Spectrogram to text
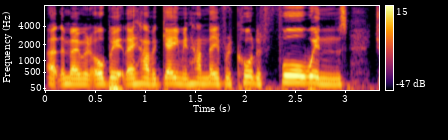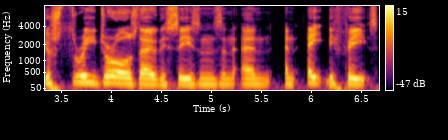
at the moment, albeit they have a game in hand. They've recorded four wins, just three draws though this season, and and, and eight defeats,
